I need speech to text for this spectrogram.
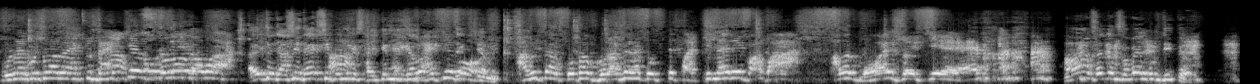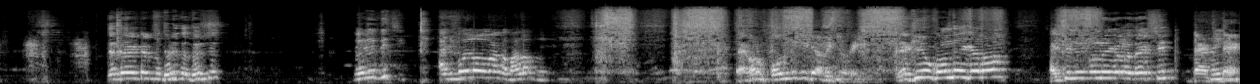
ফুলের গুটওয়ালা একটু দায়িত্বে বলো বাবা। এই তো যাচ্ছি দেখছি সাইকেল নিয়ে গেল দায়িত্বে আমি। আমি তো আর কোথাও ঘোরাফেরা করতে পারছি না রে বাবা। আমার বয়স হয়েছে। হ্যাঁ সেটা সবাই তো একটু ধরে দে, ধরে দে। ধরে দিচ্ছি আজ বলো ভালো করে। এখন কোন দিকে যাবে দেখিও কোন দিকে গেল। নিয়ে কোন দিকে গেল দেখছি। দেখ দেখ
